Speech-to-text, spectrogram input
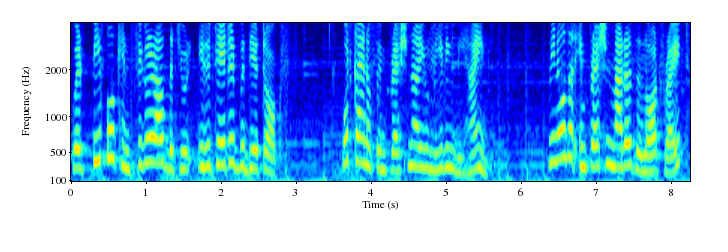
where people can figure out that you're irritated with your talks. What kind of impression are you leaving behind? We know that impression matters a lot, right?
